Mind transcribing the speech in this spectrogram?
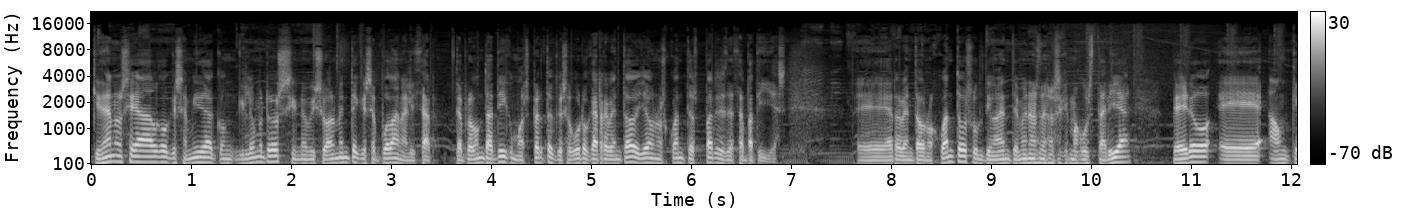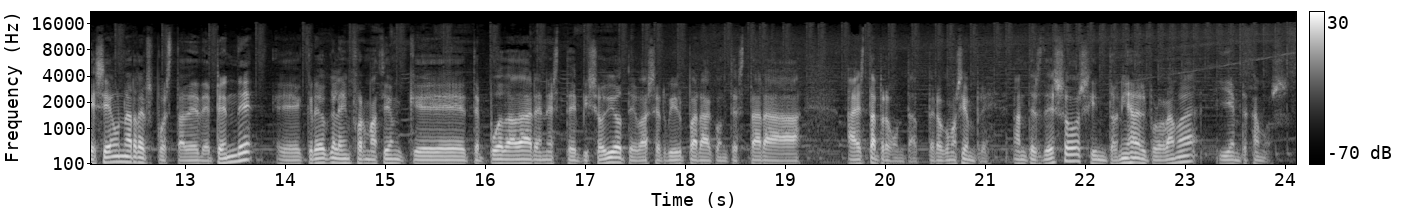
Quizá no sea algo que se mida con kilómetros, sino visualmente que se pueda analizar. Te pregunto a ti como experto que seguro que has reventado ya unos cuantos pares de zapatillas. Eh, he reventado unos cuantos, últimamente menos de los que me gustaría, pero eh, aunque sea una respuesta de depende, eh, creo que la información que te pueda dar en este episodio te va a servir para contestar a a esta pregunta. Pero como siempre, antes de eso, sintonía del programa y empezamos.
